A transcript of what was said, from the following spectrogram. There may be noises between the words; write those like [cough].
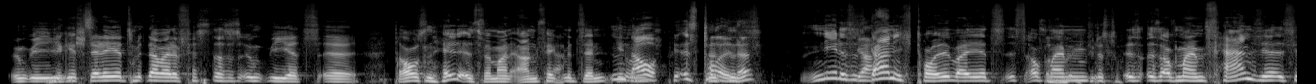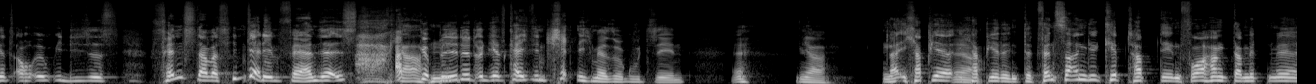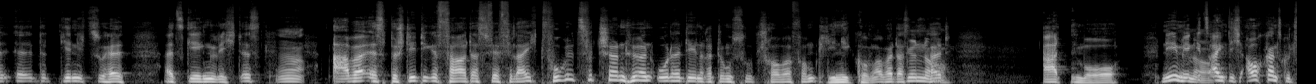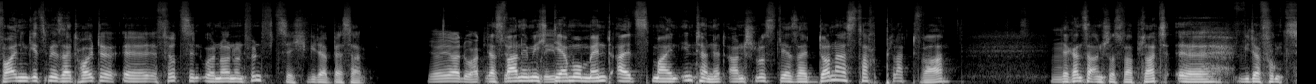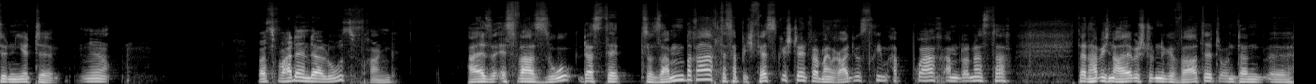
Irgendwie, ich stelle jetzt mittlerweile fest, dass es irgendwie jetzt äh, draußen hell ist, wenn man anfängt Ja. mit Senden. Genau, ist toll, ne? ist, Nee, das ist Ja. gar nicht toll, weil jetzt ist auf Oh, meinem ist, ist auf meinem Fernseher ist jetzt auch irgendwie dieses Fenster, was hinter dem Fernseher ist, Ach, ja, hm. abgebildet und jetzt kann ich den Chat nicht mehr so gut sehen. Ja. Na, ich habe hier, Ja. ich habe hier den, das Fenster angekippt, habe den Vorhang, damit mir äh, das hier nicht zu hell als Gegenlicht ist. Ja. Aber es besteht die Gefahr, dass wir vielleicht Vogelzwitschern hören oder den Rettungshubschrauber vom Klinikum. Aber das Genau. ist halt Atmo. Nee, mir Genau. geht's eigentlich auch ganz gut. Vor allen Dingen geht's mir seit heute äh, 14.59 Uhr wieder besser. Ja, ja, du hattest Das war nämlich Probleme. der Moment, als mein Internetanschluss, der seit Donnerstag platt war, Der ganze Anschluss war platt, äh, wieder funktionierte. Ja. Was war denn da los, Frank? Also es war so, dass der zusammenbrach, das habe ich festgestellt, weil mein Radiostream abbrach am Donnerstag. Dann habe ich eine halbe Stunde gewartet und dann äh,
